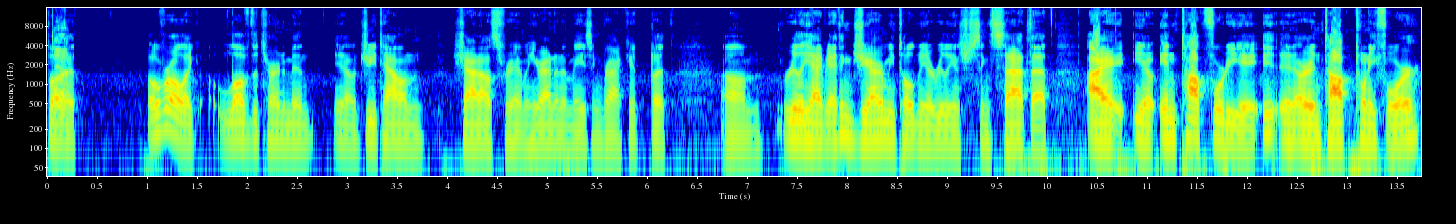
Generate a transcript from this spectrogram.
But overall, like love the tournament. You know, G Town shout outs for him. He ran an amazing bracket, but um, really happy. I think Jeremy told me a really interesting stat that I, you know, in top 48 or in top 24,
